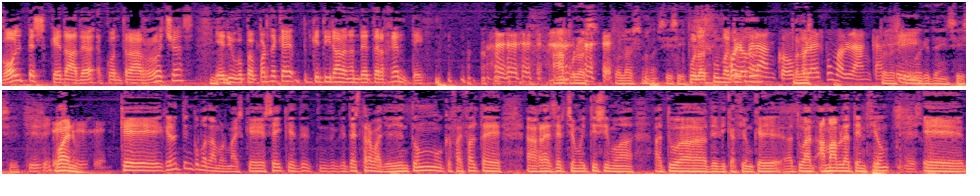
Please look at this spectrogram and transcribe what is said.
golpes que dá de, contra as rochas e digo, por parte que, que tiraran en detergente Ah, polas, polas, sí, sí. Pola espuma Polo que blanco, pola pola espuma blanca Pola sí. espuma que ten, sí, sí, sí, sí. Bueno, sí, sí. Que, que non te incomodamos máis Que sei que, te, que tes traballo E entón o que fai falta é agradecerche moitísimo a, a túa dedicación que A túa amable atención eh,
